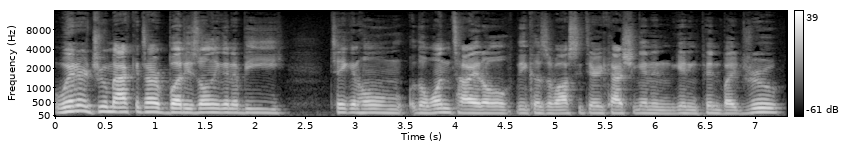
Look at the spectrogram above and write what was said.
winner Drew McIntyre, but he's only gonna be taking home the one title because of Austin Theory cashing in and getting pinned by Drew,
